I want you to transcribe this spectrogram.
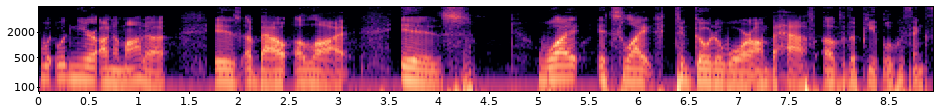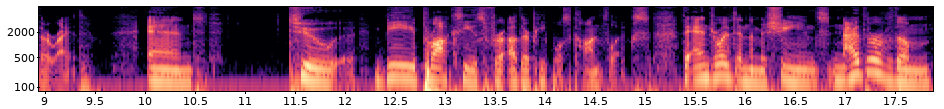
what, what Nier Automata is about a lot is what it's like to go to war on behalf of the people who think they're right. And to be proxies for other people's conflicts. The androids and the machines, neither of them,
